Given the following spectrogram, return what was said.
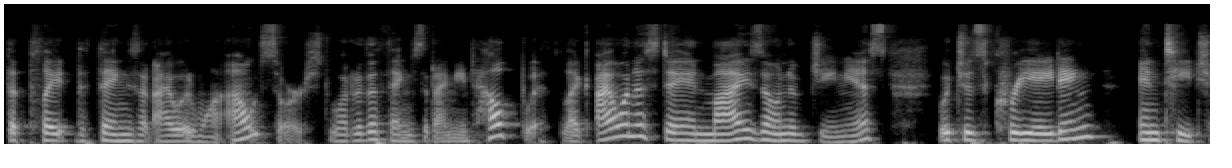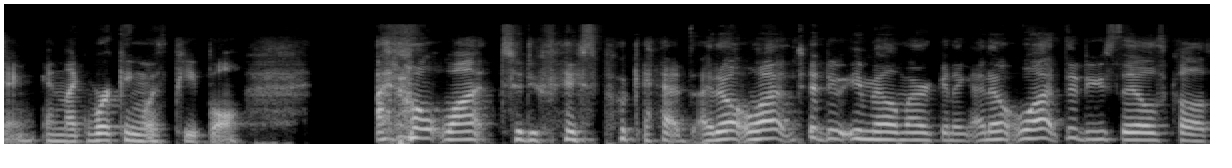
the plate the things that I would want outsourced? What are the things that I need help with? Like I want to stay in my zone of genius, which is creating and teaching and like working with people. I don't want to do Facebook ads. I don't want to do email marketing. I don't want to do sales calls.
